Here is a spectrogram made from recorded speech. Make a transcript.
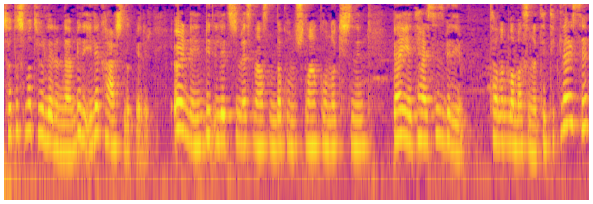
çatışma türlerinden biri ile karşılık verir. Örneğin bir iletişim esnasında konuşulan konu kişinin ben yetersiz biriyim tanımlamasını tetiklerse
